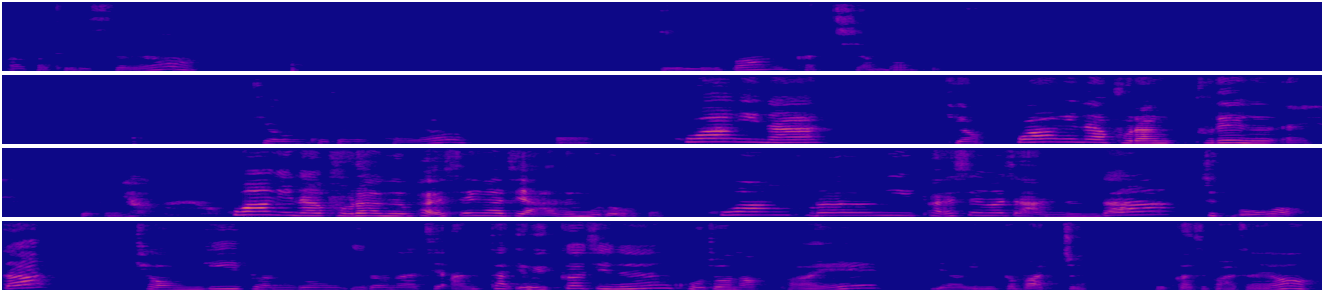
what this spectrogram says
학파가 되겠어요. 1번 같이 한번 볼게요. 고전 학파요. 어, 호황이나 기억, 호황이나 불황, 불행은, 에이, 죄송해요. 호황이나 불황은 발생하지 않으므로 호황, 불황이 발생하지 않는다? 즉 뭐가 없다? 경기 변동이 일어나지 않다? 여기까지는 고전학파의 이야기니까 맞죠? 여기까지 맞아요.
